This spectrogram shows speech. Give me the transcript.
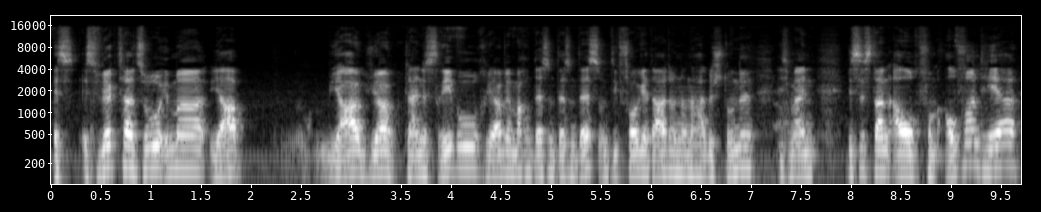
es, es wirkt halt so immer, ja, ja, ja, kleines Drehbuch, ja, wir machen das und das und das und die Folge dauert dann eine halbe Stunde. Ich meine, ist es dann auch vom Aufwand her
